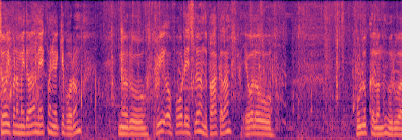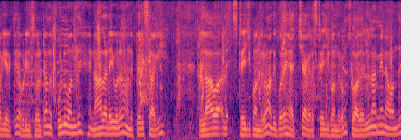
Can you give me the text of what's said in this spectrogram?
ஸோ இப்போ நம்ம இதை வந்து மேக் பண்ணி வைக்க போகிறோம் இன்னொரு த்ரீ ஆர் ஃபோர் டேஸில் வந்து பார்க்கலாம். எவ்வளோ புழுக்கள் வந்து உருவாகியிருக்கு அப்படின்னு சொல்லிட்டு அந்த புழு வந்து நாளடைவில் வந்து பெருசாகி லாவா ஸ்டேஜுக்கு வந்துடும் அதுக்கு பிறகு ஹெச் ஆகிற ஸ்டேஜுக்கு வந்துடும் ஸோ அது எல்லாமே நான் வந்து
